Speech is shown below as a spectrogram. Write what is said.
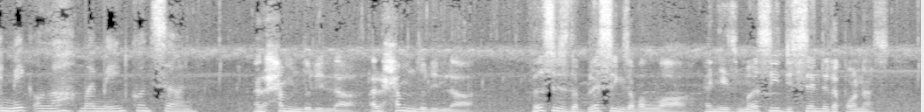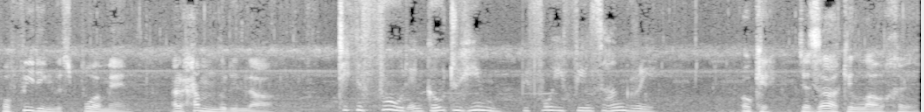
and make Allah my main concern. Alhamdulillah, Alhamdulillah. This is the blessings of Allah, and His mercy descended upon us for feeding this poor man. Alhamdulillah. Take the food and go to him before he feels hungry. Okay, Jazakillahu khair.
